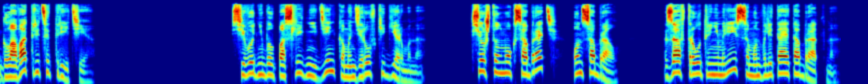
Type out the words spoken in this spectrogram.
Глава 33. Сегодня был последний день командировки Германа. Все, что он мог собрать, он собрал. Завтра утренним рейсом он вылетает обратно.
